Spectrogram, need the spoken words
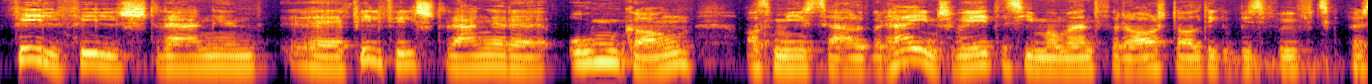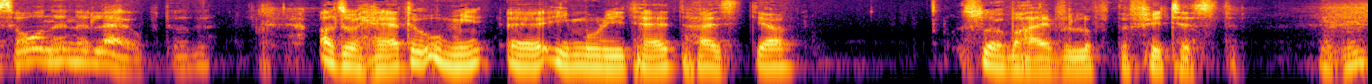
viel, viel, strengen, äh, viel, viel strengeren Umgang, als wir selber haben. In Schweden sind im Moment Veranstaltungen bis 50 Personen erlaubt, oder? Also Herdenimmunität heißt ja Survival of the Fittest. Mhm.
